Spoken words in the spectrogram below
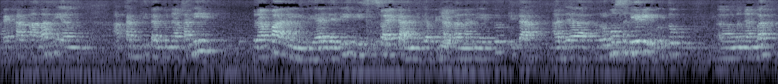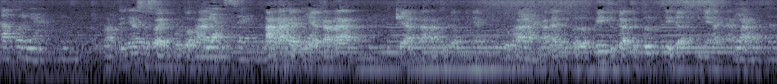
pH tanah yang akan kita gunakan ini berapa nih gitu ya. Jadi disesuaikan jika pH Ya. tanahnya itu kita ada rumus sendiri untuk uh, menambah kapurnya. Artinya sesuai kebutuhan Iya, sesuai kebutuhan. tanah ya, ya. Iya. karena ya tanah juga kebutuhan. Iya. Kadang berlebih juga betul tidak menyehatkan Ya, betul.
